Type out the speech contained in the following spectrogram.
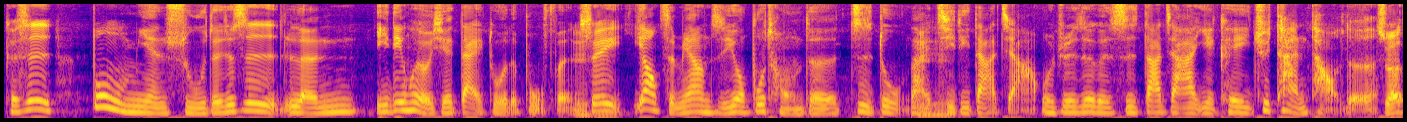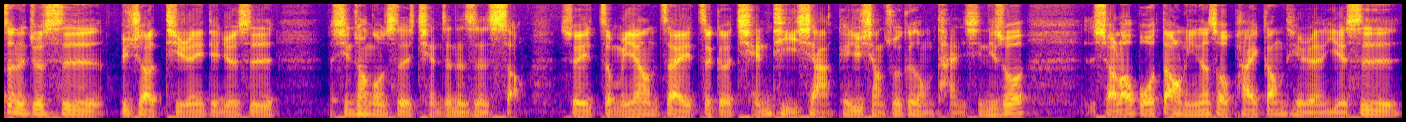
可是不免俗的，就是人一定会有一些怠惰的部分，所以要怎么样子用不同的制度来激励大家，我觉得这个是大家也可以去探讨的。主要真的就是必须要提认一点，就是新创公司的钱真的是少，所以怎么样在这个前提下可以去想出各种弹性？你说小劳勃道尼那时候拍钢铁人也是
